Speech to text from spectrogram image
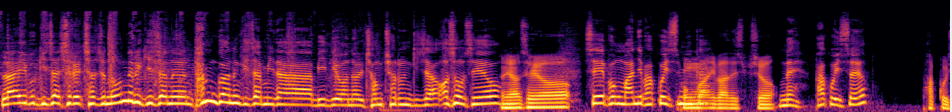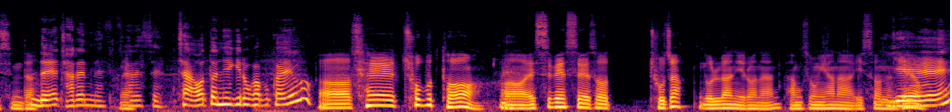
라이브 기자실을 찾은 오늘의 기자는 탐구하는 기자입니다 미디어 오늘 정철훈 기자 어서 오세요 안녕하세요. 새해 복 많이 받고 복 있습니까 많이 받으십시오. 네 받고 있어요 받고 있습니다. 네 잘했네 잘했어요 자 어떤 얘기로 가볼까요 어, 새해 초부터 네. 어, SBS에서 조작 논란이 일어난 방송이 하나 있었는데요. 예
